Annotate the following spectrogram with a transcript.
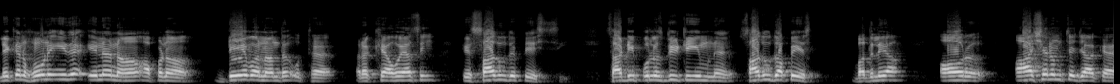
ਲੇਕਿਨ ਹੁਣ ਇਹਦੇ, ਇਹਨਾਂ ਨਾਂ ਆਪਣਾ ਦੇਵ ਆਨੰਦ ਉੱਥੇ ਰੱਖਿਆ ਹੋਇਆ ਸੀ ਤੇ ਸਾਧੂ ਦੇ ਭੇਸ ਸੀ। ਸਾਡੀ ਪੁਲਿਸ ਦੀ ਟੀਮ ਨੇ ਸਾਧੂ ਦਾ ਭੇਸ ਬਦਲਿਆ ਔਰ ਆਸ਼ਰਮ 'ਚ ਜਾ ਕੇ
